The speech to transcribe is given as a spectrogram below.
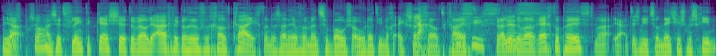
ja, als persoon. Hij zit flink te cashen terwijl hij eigenlijk al heel veel geld krijgt. En er zijn heel veel mensen boos over dat hij nog extra geld krijgt. Precies, terwijl hij er dus- wel recht op heeft. Maar ja, het is niet zo netjes misschien.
